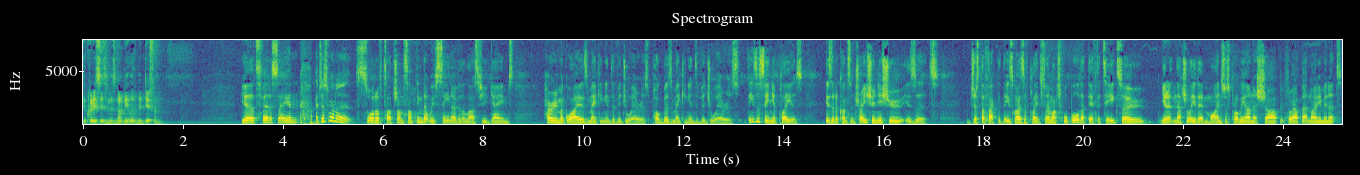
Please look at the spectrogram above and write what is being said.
the criticism is going to be a little bit different. Yeah, that's fair to say. And I just want to sort of touch on something that we've seen over the last few games. Harry Maguire's making individual errors. Pogba's making individual errors. These are senior players. Is it a concentration issue? Is it just the fact that these guys have played so much football that they're fatigued? So, you know, naturally their minds just probably aren't as sharp throughout that 90 minutes.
